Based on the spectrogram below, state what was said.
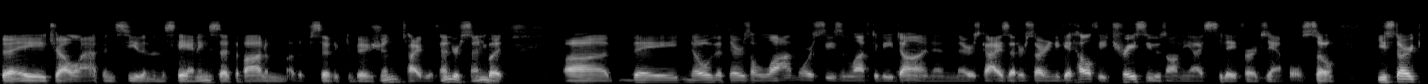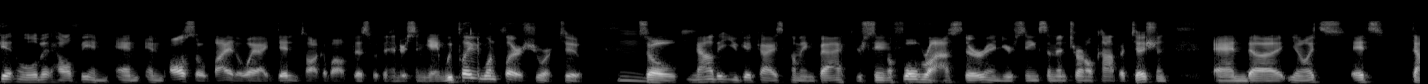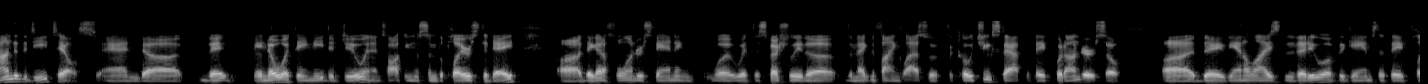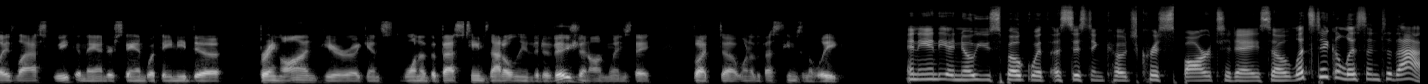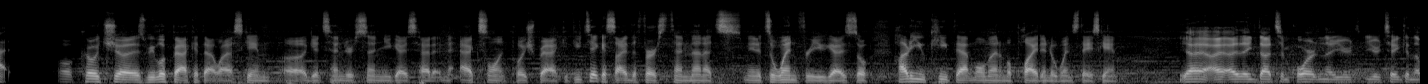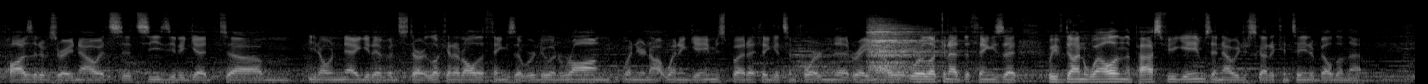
the AHL app and see them in the standings at the bottom of the Pacific Division, tied with Henderson. But uh, they know that there's a lot more season left to be done, and there's guys that are starting to get healthy. Tracey was on the ice today, for example. So you start getting a little bit healthy, and and and also, by the way, I didn't talk about this with the Henderson game. We played one player short too. Mm. So now that you get guys coming back, you're seeing a full roster, and you're seeing some internal competition, and uh, you know it's it's down to the details, and uh, they they know what they need to do. And in talking with some of the players today, uh, they got a full understanding with, with, especially the the magnifying glass with the coaching staff that they've put under. So uh, they've analyzed the video of the games that they've played last week, and they understand what they need to bring on here against one of the best teams, not only in the division on Wednesday, but uh, one of the best teams in the league. And Andy, I know you spoke with assistant coach Chris Sparre today, so let's take a listen to that. Well, Coach, uh, as we look back at that last game uh, against Henderson, you guys had an excellent pushback. If you take aside the first 10 minutes, I mean, it's a win for you guys. So, how do you keep that momentum applied into Wednesday's game? Yeah, I, I think that's important that you're, you're taking the positives right now. It's it's easy to get um, you know negative and start looking at all the things that we're doing wrong when you're not winning games. But I think it's important that right now we're, we're looking at the things that we've done well in the past few games, and now we just got to continue to build on that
